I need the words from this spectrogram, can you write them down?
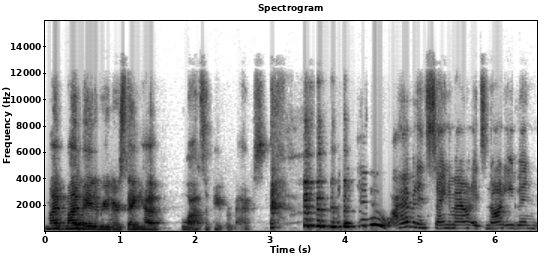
My my beta readers, they have lots of paperbacks. Dude, I have an insane amount. It's not even.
